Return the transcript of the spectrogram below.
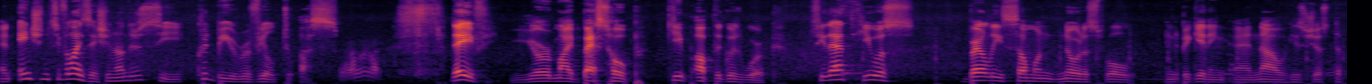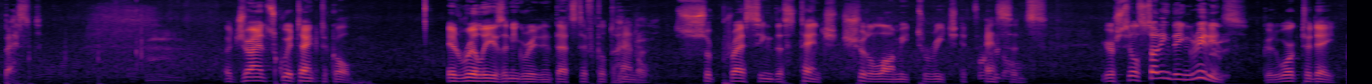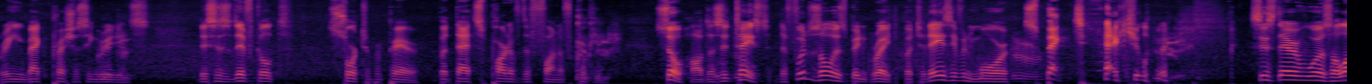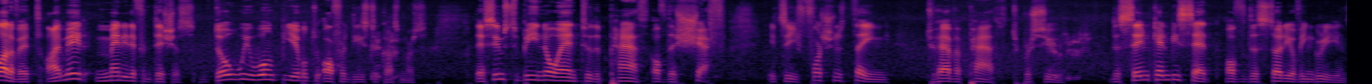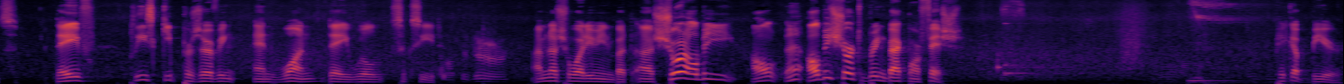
An ancient civilization under the sea could be revealed to us. Dave, you're my best hope. Keep up the good work. See that? He was barely someone noticeable in the beginning and now he's just the best. A giant squid tentacle. It really is an ingredient that's difficult to handle. Suppressing the stench should allow me to reach its essence. You're still studying the ingredients. Good work today, bringing back precious ingredients. This is a difficult sort to prepare, but that's part of the fun of cooking. So, how does it taste? The food has always been great, but today is even more hmm. spectacular. Since there was a lot of it, I made many different dishes, though we won't be able to offer these to customers. There seems to be no end to the path of the chef. It's a fortunate thing to have a path to pursue. The same can be said of the study of ingredients. Dave, please keep preserving and one day we'll succeed. Hmm. I'm not sure what you mean, but uh, sure I'll be I'll eh, I'll be sure to bring back more fish. Pick up beer.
